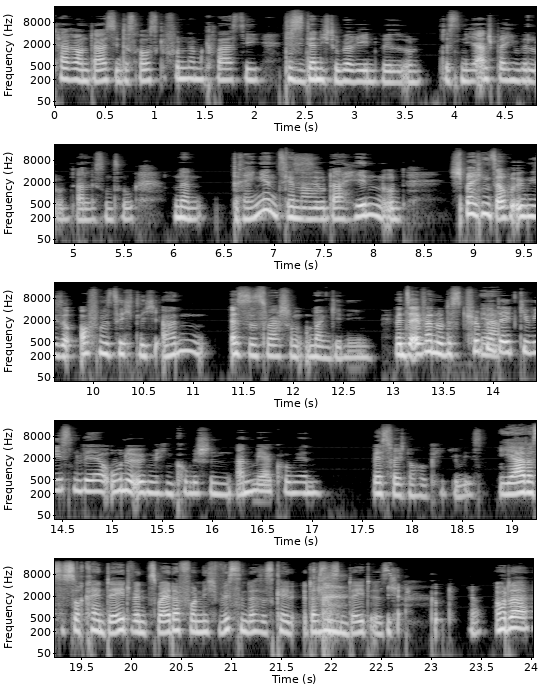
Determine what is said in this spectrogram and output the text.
Tara und Darcy das rausgefunden haben quasi, dass sie da nicht drüber reden will und das nicht ansprechen will und alles und so. Und dann drängen sie Genau. sie so dahin und sprechen es auch irgendwie so offensichtlich an. Also es war schon unangenehm. Wenn es einfach nur das Triple Ja. Date gewesen wäre, ohne irgendwelchen komischen Anmerkungen, wäre es vielleicht noch okay gewesen. Ja, aber es ist doch kein Date, wenn zwei davon nicht wissen, dass es kein, dass es ein Date ist. Ja, Ja. Oder?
